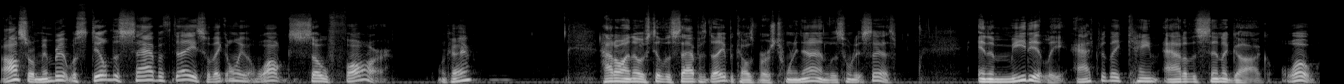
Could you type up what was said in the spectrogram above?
Also, remember, it was still the Sabbath day, so they can only walk so far. Okay? How do I know it's still the Sabbath day? Because verse 29, listen what it says. And immediately after they came out of the synagogue, whoa.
